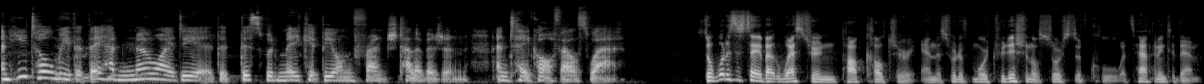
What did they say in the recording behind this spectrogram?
and he told me that they had no idea that this would make it beyond French television and take off elsewhere. So, what does it say about Western pop culture and the sort of more traditional sources of cool? What's happening to them?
